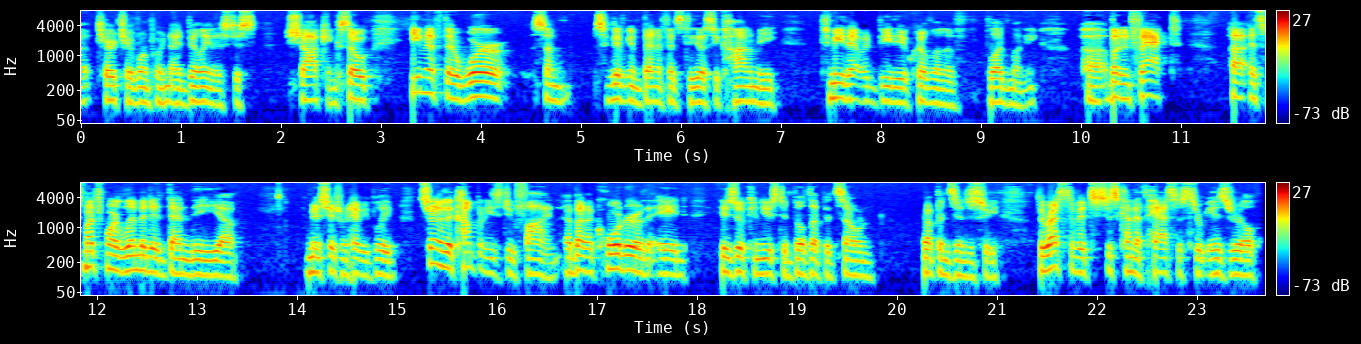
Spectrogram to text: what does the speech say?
a territory of 1.9 billion is just shocking. So even if there were some significant benefits to the U.S. economy, to me, that would be the equivalent of blood money. Uh, but in fact, uh, it's much more limited than the uh, administration would have you believe. Certainly, the companies do fine. About a quarter of the aid Israel can use to build up its own weapons industry. The rest of it just kind of passes through Israel,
